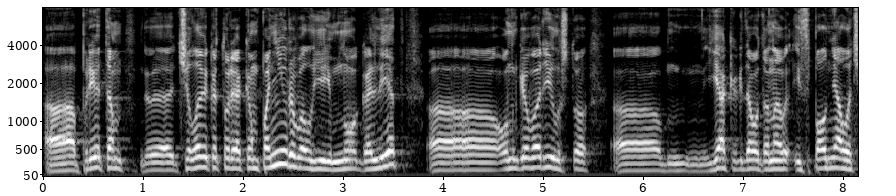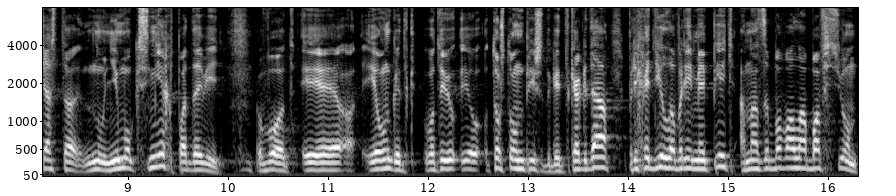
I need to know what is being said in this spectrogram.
А, при этом э, человек, который аккомпанировал ей много лет, а, он говорил, что я, когда вот она исполняла, часто ну, не мог смех подавить. Вот, и, и он говорит, вот и, и, то, что он пишет, говорит, когда приходило время петь, она забывала обо всем,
